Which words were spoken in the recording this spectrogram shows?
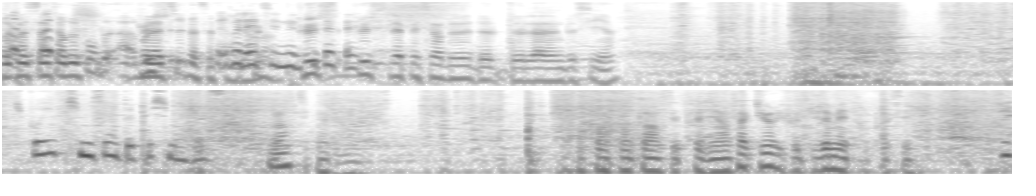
Enfin, c'est un quart de ton ah, relatif à cette. Relative, Plus, tout à fait. plus l'épaisseur de, de, de la lame de scie. Hein pourrais optimiser un peu plus mon geste. Non, c'est pas grave. On prend son temps, c'est très bien. En facture, il faut jamais être pressé. Ouais.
